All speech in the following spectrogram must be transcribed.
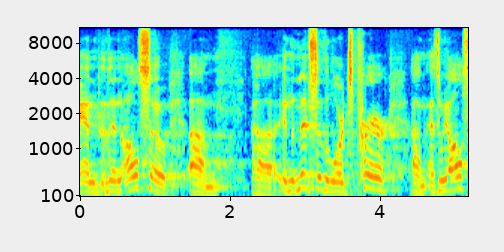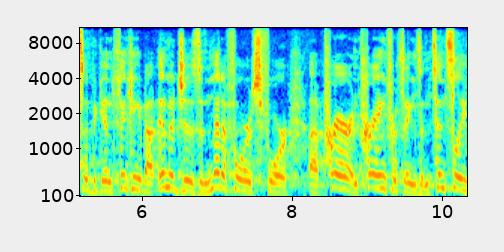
and then also um, uh, in the midst of the Lord's Prayer, um, as we also begin thinking about images and metaphors for uh, prayer and praying for things intensely,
